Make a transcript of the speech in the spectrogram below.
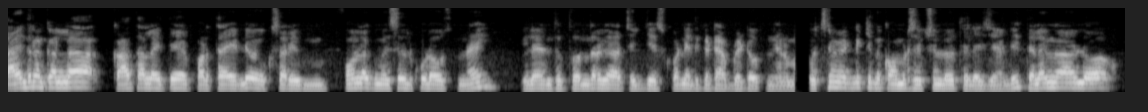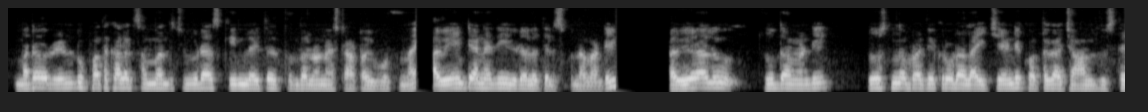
సాయంత్రం కల్లా ఖాతాలు అయితే పడతాయండి. ఒకసారి ఫోన్లకు మెసేజ్ కూడా వస్తున్నాయి. వీలైనంత తొందరగా చెక్ చేసుకోండి ఎందుకంటే అప్డేట్ అవుతుంది అనమాట వచ్చిన వెంటనే కింద కామెంట్ సెక్షన్లో తెలియజేయండి. తెలంగాణలో మరో రెండు పథకాలకు సంబంధించి కూడా స్కీమ్లు అయితే తొందరలోనే స్టార్ట్ అయిపోతున్నాయి. అవి ఏంటి అనేది వీడియోలో తెలుసుకుందామండి. ఆ వివరాలు చూద్దామండి. చూస్తున్న ప్రతి ఒక్కరు కూడా లైక్ చేయండి. కొత్తగా ఛానల్ చూస్తే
